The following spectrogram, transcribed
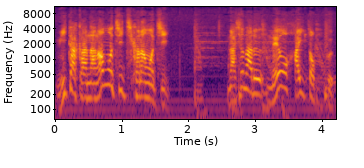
見たか長持ち力持ち。ナショナルネオハイトップ。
